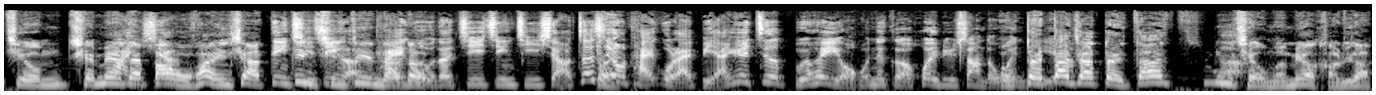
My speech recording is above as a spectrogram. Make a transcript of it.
请我们前面再帮我换一下定期定额台股的基金绩效，这是用台股来比啊，因为这不会有那个汇率上的问题。对，大家对，大家目前我们没有考虑到。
